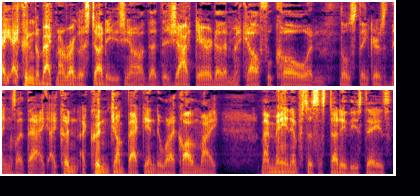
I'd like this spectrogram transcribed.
I, I, couldn't go back to my regular studies, you know, the, the Jacques Derrida, the Michel Foucault and those thinkers and things like that. I, I couldn't, I couldn't jump back into what I call my, my main emphasis of study these days.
